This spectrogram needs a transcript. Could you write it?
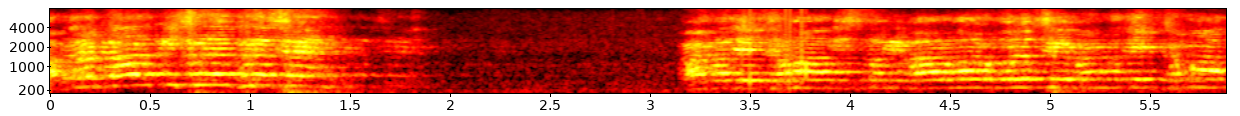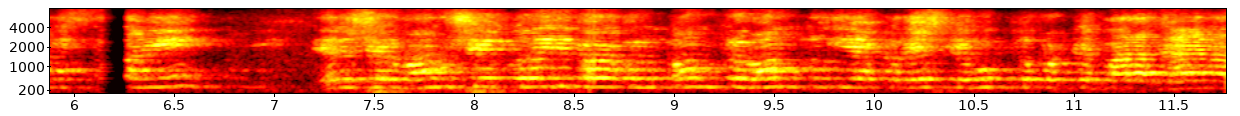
আপনারা কার পিছনে ঘুরেছেন? বাংলাদেশ জামাত ইসলামী বারবার বলেছে, বাংলাদেশ জামাত ইসলামী এদেশের মানুষের তৈরি করা কোন তন্ত্র মন্ত্র দিয়ে একটা দেশকে মুক্ত করতে পারা যায় না,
